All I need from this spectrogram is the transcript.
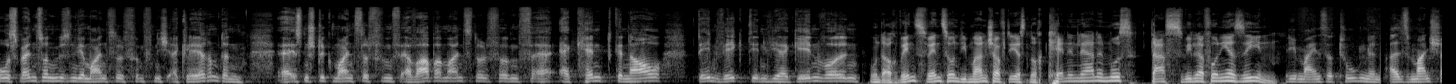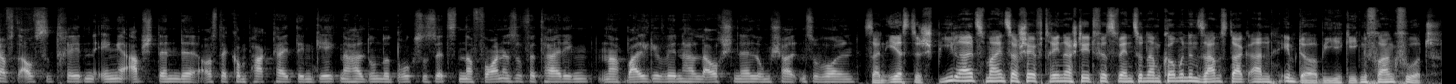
Bo Svensson müssen wir Mainz 05 nicht erklären, denn er ist ein Stück Mainz 05, er war bei Mainz 05, er, er kennt genau den Weg, den wir gehen wollen. Und auch wenn Svensson die Mannschaft erst noch kennenlernen muss, das will er von ihr sehen. Die Mainzer Tugenden, als Mannschaft aufzutreten, enge Abstände aus der Kompaktheit, den Gegner halt unter Druck zu setzen, nach vorne zu verteidigen, nach Ballgewinn halt auch schnell umschalten zu wollen. Sein erstes Spiel als Mainzer Cheftrainer steht für Svensson am kommenden Samstag an im Derby gegen Frankfurt.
